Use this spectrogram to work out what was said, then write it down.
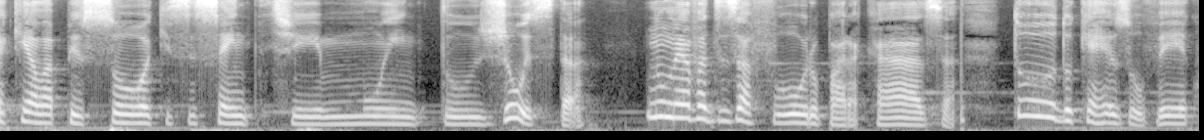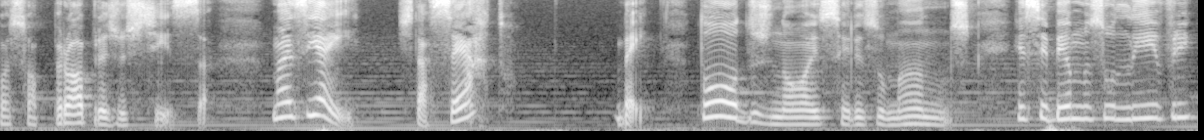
aquela pessoa que se sente muito justa? Não leva desaforo para casa, tudo quer resolver com a sua própria justiça. Mas e aí? Está certo? Bem, todos nós, seres humanos, recebemos o livre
